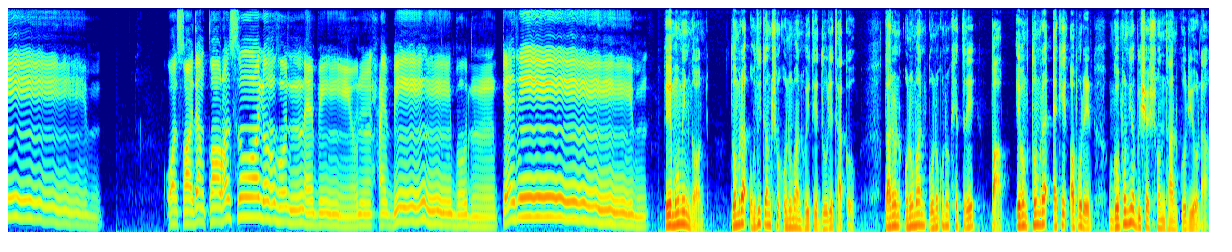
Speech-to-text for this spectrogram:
العظيم وصدق رسوله النبي الحبيب الكريم হে মুমিনগণ তোমরা অধিকাংশ অনুমান হইতে দূরে থাকো কারণ অনুমান কোনো কোনো ক্ষেত্রে পাপ এবং তোমরা একে অপরের গোপনীয় বিষয় সন্ধান করিও না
